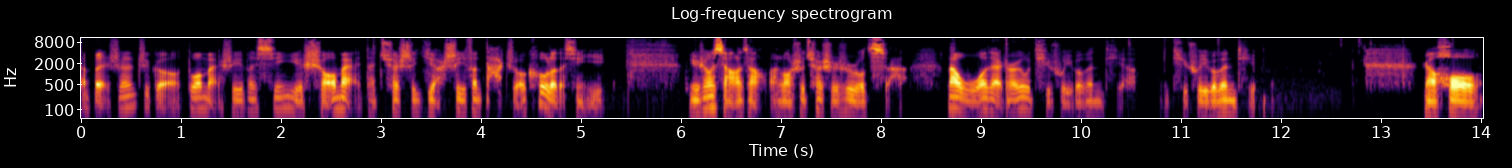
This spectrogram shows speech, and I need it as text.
那本身这个多买是一份心意，少买但确实也是一份打折扣了的心意。女生想了想，啊，老师确实是如此啊。那我在这儿又提出一个问题啊，提出一个问题。然后，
